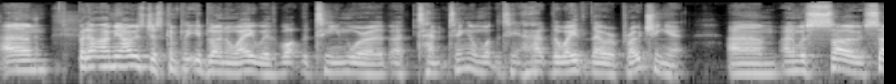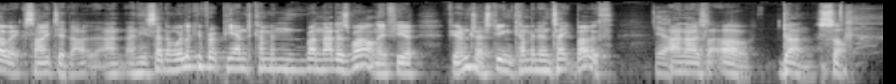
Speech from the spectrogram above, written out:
um, but I mean, I was just completely blown away with what the team were uh, attempting and what the team had, the way that they were approaching it. Um, and was so so excited. And, and he said, "And we're looking for a PM to come and run that as well. And if you if you're interested, you can come in and take both." Yeah. And I was like, "Oh, done." So.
